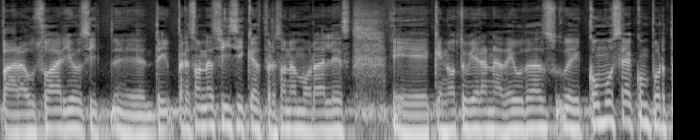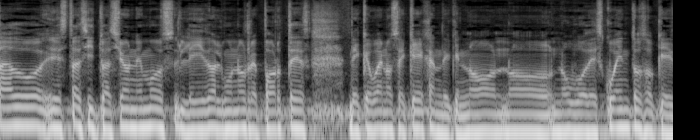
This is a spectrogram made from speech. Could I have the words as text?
para usuarios y eh, de personas físicas, personas morales eh, que no tuvieran adeudas, eh, ¿cómo se ha comportado esta situación? Hemos leído algunos reportes de que, bueno, se quejan de que no, no, no hubo descuentos o que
